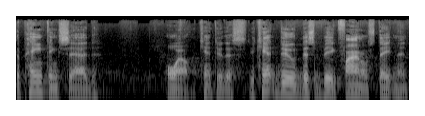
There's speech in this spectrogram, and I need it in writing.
the painting said, oil. You can't do this. You can't do this big final statement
